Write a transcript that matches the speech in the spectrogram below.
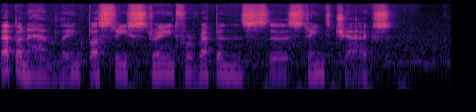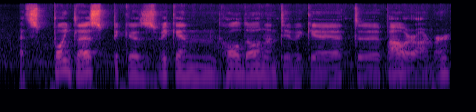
Weapon Handling, plus 3 strength for weapons uh, strength checks. That's pointless because we can hold on until we get uh, power armor.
